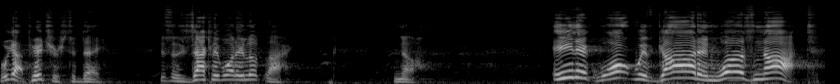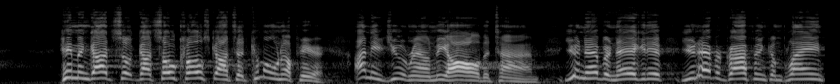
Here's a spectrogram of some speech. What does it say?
We got pictures today. This is exactly what he looked like. No. Enoch walked with God and was not. Him and God so, got so close, God said, Come on up here. I need you around me all the time. You're never negative. You never gripe and complain.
